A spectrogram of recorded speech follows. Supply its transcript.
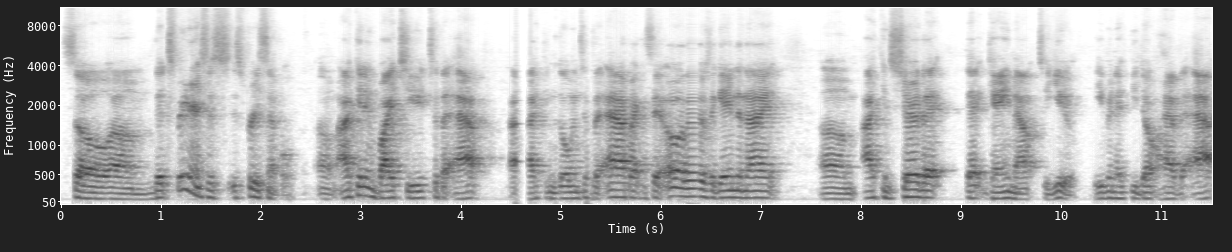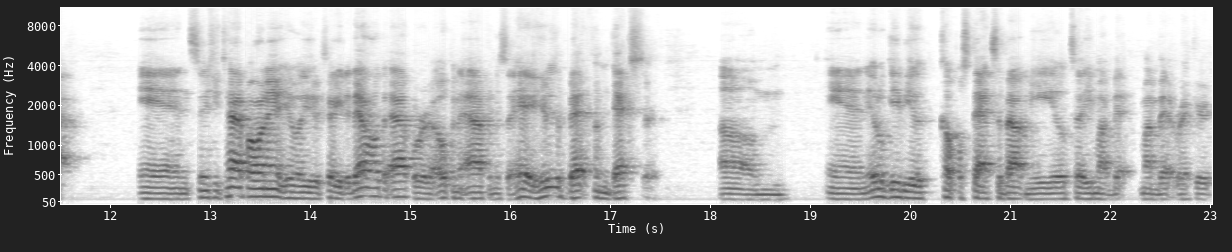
So um, the experience is, is pretty simple um, I can invite you to the app I can go into the app. I can say, oh, there's a game tonight. Um, I can share that that game out to you, even if you don't have the app. And as soon as you tap on it, it'll either tell you to download the app or to open the app and say, hey, here's a bet from Dexter. Um, and it'll give you a couple stats about me. It'll tell you my bet, my bet record.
